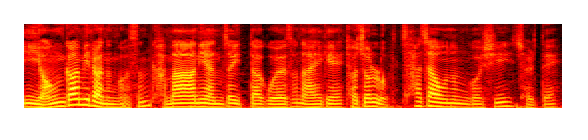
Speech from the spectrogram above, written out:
이 영감이라는 것은 가만히 앉아 있다고 해서 나에게 저절로 찾아오는 것이 절대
